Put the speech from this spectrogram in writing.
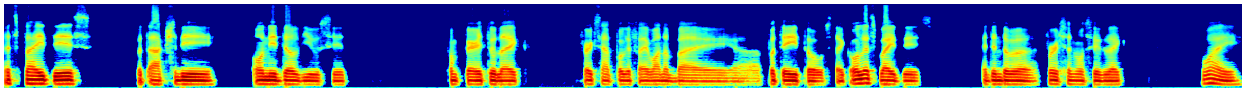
let's buy this, but actually only they'll use it compared to like, for example, if I want to buy uh, potatoes, like, oh, let's buy this, and then the person will say like, why?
